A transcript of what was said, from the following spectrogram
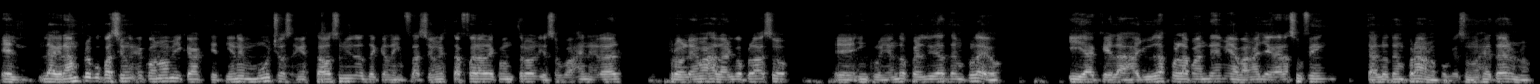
el, la gran preocupación económica que tienen muchos en Estados Unidos de que la inflación está fuera de control y eso va a generar problemas a largo plazo, eh, incluyendo pérdidas de empleo y a que las ayudas por la pandemia van a llegar a su fin tarde o temprano, porque eso no es eterno,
